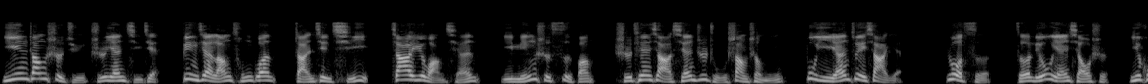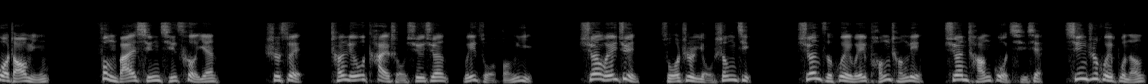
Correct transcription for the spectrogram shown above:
因张氏举直言极谏，并见郎从官，斩尽其意，加于往前，以明示四方。使天下贤之主上圣明，不以言罪下也。若此，则流言消失，疑惑着明。凤白行其侧焉。是岁，陈留太守薛宣为左冯翊，宣为郡，所至有生计。宣子会为彭城令，宣常过其县，心知会不能，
